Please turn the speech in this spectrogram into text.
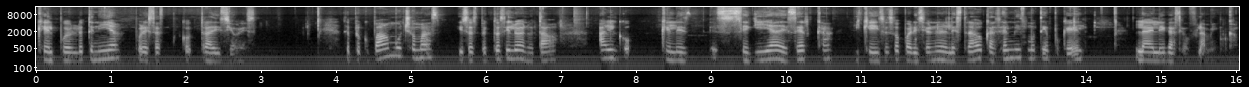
que el pueblo tenía por esas tradiciones. Se preocupaba mucho más, y su aspecto así lo denotaba, algo que les seguía de cerca y que hizo su aparición en el estrado casi al mismo tiempo que él, la delegación flamenca.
